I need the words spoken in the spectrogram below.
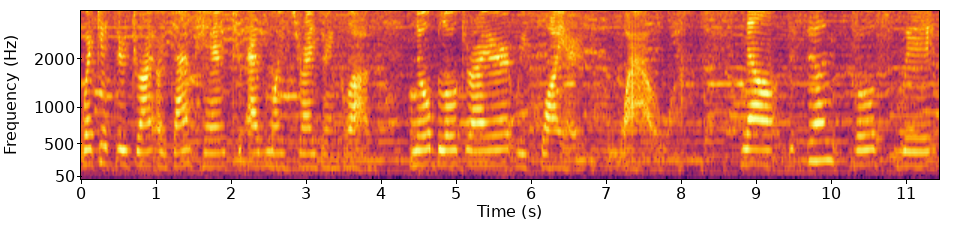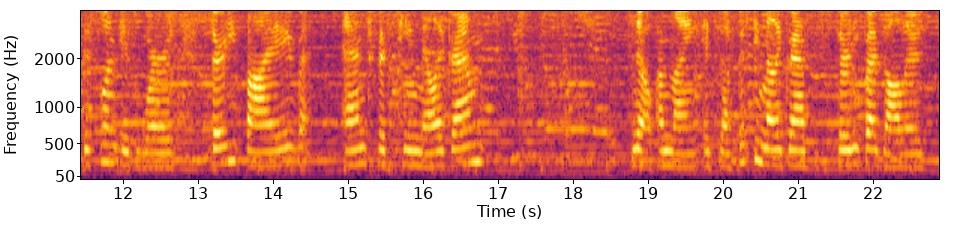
Work it through dry or damp hair to add moisturizer and gloss. No blow dryer required. Wow. Now this one goes with this one is worth 35 and 15 milligrams no, I'm lying. It's uh, 50 milligrams It's $35.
